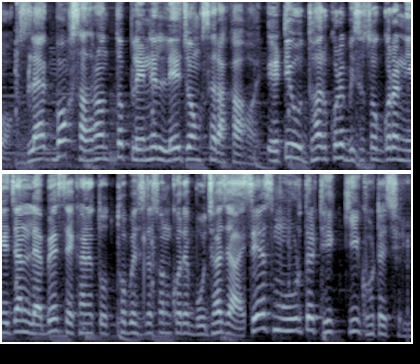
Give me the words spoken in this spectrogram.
বক্স ব্ল্যাক বক্স সাধারণত প্লেনের লেজ অংশে রাখা হয়। এটি উদ্ধার করে বিশেষজ্ঞরা নিয়ে যান ল্যাবে। সেখানে তথ্য বিশ্লেষণ করে বোঝা যায় শেষ মুহূর্তে ঠিক কি ঘটেছিল।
